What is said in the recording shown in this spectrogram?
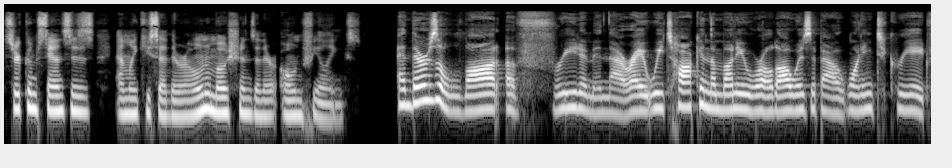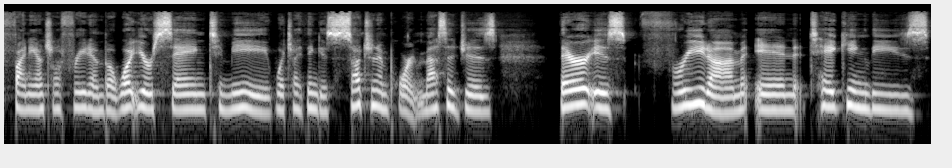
circumstances and like you said their own emotions and their own feelings and there's a lot of freedom in that, right? We talk in the money world always about wanting to create financial freedom. But what you're saying to me, which I think is such an important message, is there is freedom in taking these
